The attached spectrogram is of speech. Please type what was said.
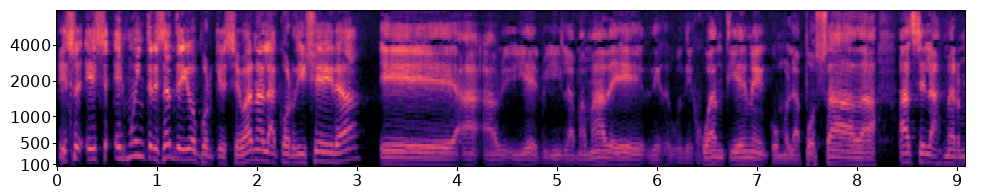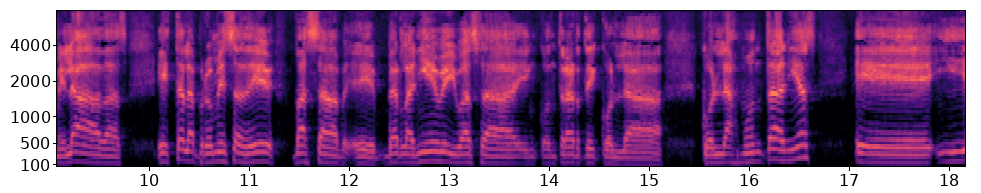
Es, es, es muy interesante, digo, porque se van a la cordillera eh, y, la mamá de, de- Juan tiene como la posada, hace las mermeladas, está la promesa de vas a eh, ver la nieve y vas a encontrarte con, la, con las montañas. eh, y,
